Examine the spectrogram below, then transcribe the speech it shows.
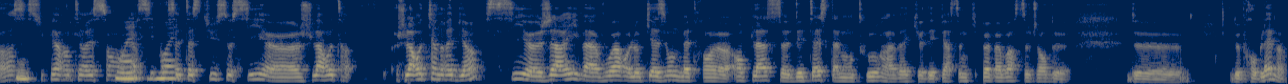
Ah, c'est mm. super intéressant. Merci pour cette astuce aussi. je la je la retiendrai bien si euh, j'arrive à avoir l'occasion de mettre euh, en place des tests à mon tour avec des personnes qui peuvent avoir ce genre de, de, de problème.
